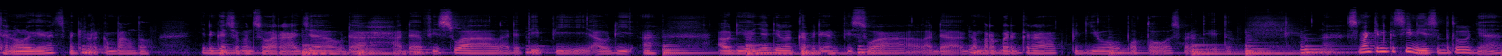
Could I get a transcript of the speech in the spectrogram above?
teknologi kan semakin berkembang tuh jadi gak cuma suara aja udah ada visual ada TV audio ah, audionya dilengkapi dengan visual ada gambar bergerak video foto seperti itu. Nah semakin ke sini sebetulnya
